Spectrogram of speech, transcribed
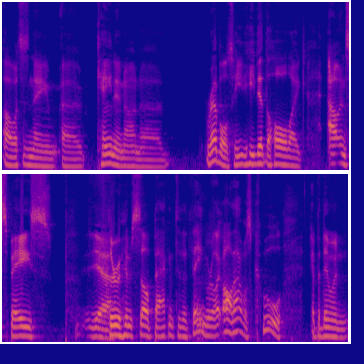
oh what's his name? Uh Kanan on uh rebels. He he did the whole like out in space Yeah, threw himself back into the thing. We're like oh that was cool. And- but then when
